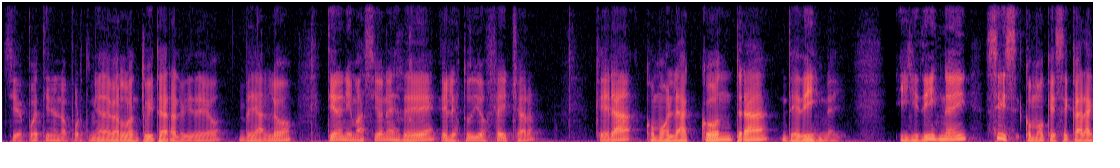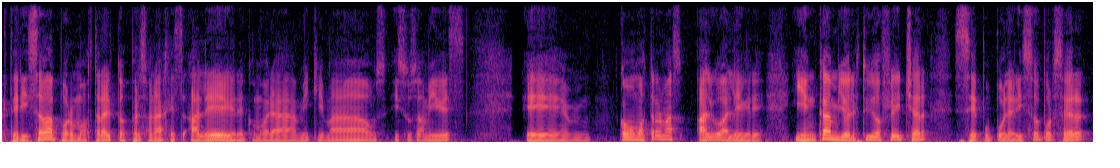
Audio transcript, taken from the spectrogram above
si después tienen la oportunidad de verlo en Twitter al video, véanlo, tiene animaciones de el estudio Fleischer, que era como la contra de Disney. Y Disney, sí, como que se caracterizaba por mostrar estos personajes alegres, como era Mickey Mouse y sus amigues. eh, como mostrar más algo alegre. Y en cambio, el estudio Fleischer se popularizó por ser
